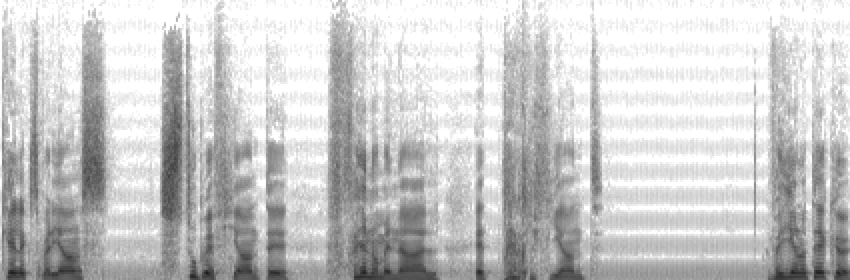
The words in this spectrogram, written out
quelle expérience stupéfiante et phénoménale et terrifiante. Veuillez noter que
